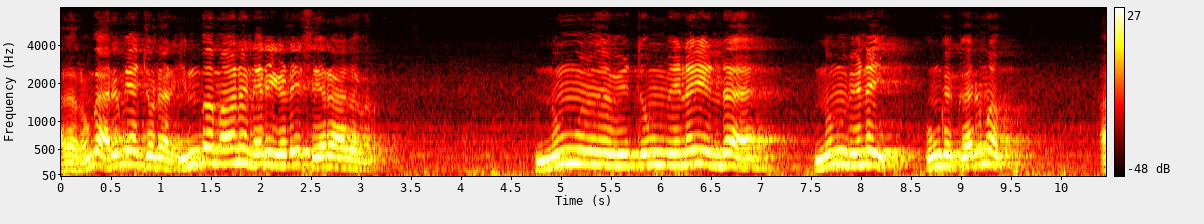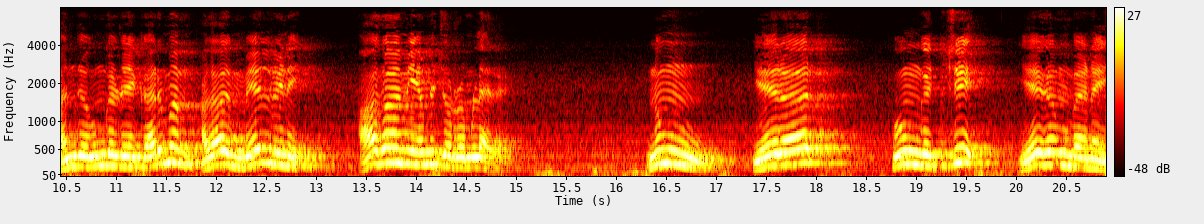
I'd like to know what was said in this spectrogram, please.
அதை ரொம்ப அருமையாக சொல்கிறார் இன்பமான நெறிகளை சேராதவர். நும் தும் வினை என்ற நும் வினை உங்கள் கர்மம். அந்த உங்களுடைய கர்மம் அதாவது மேல் வினை ஆகாமியம்னு சொல்கிறோம்ல அது. நும் ஏறார் பூங்கச்சி ஏகம்பனை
